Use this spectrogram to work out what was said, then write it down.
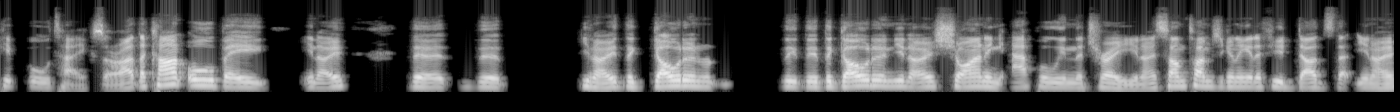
pitbull takes, all right? They can't all be, you know, the the, you know, the golden, the, the the golden, you know, shining apple in the tree. You know, sometimes you're gonna get a few duds that you know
